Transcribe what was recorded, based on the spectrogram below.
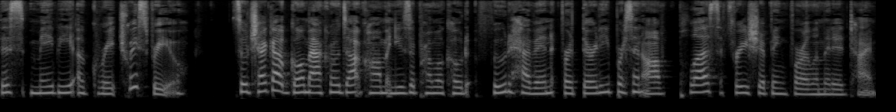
this may be a great choice for you. So check out gomacro.com and use the promo code FOODHEAVEN for 30% off plus free shipping for a limited time.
